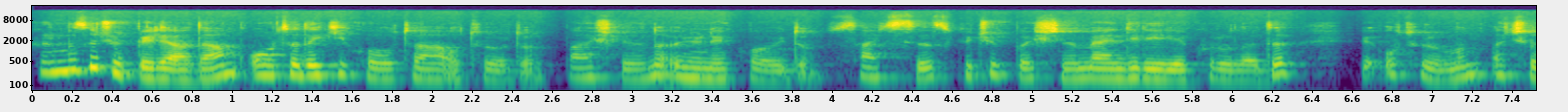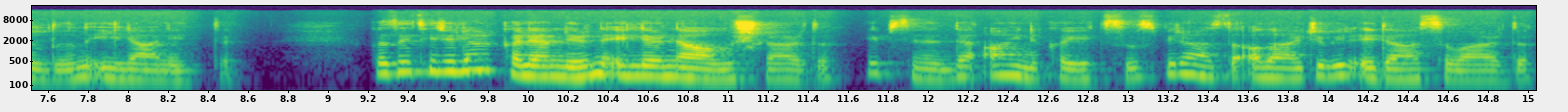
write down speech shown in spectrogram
Kırmızı cübbeli adam ortadaki koltuğa oturdu. Başlığını önüne koydu. Saçsız, küçük başını mendiliyle kuruladı ve oturumun açıldığını ilan etti. Gazeteciler kalemlerini ellerine almışlardı. Hepsinin de aynı kayıtsız, biraz da alaycı bir edası vardı.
